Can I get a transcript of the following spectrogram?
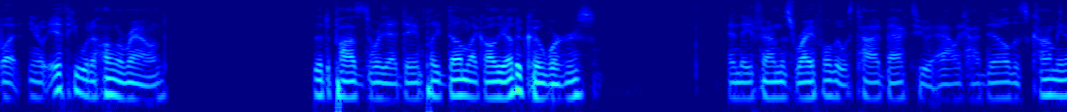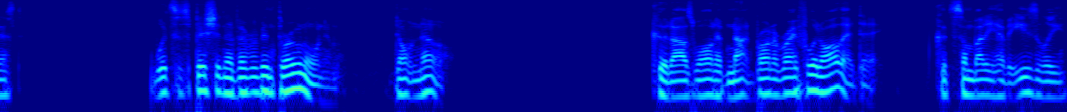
but, you know, if he would have hung around the depository that day and played dumb like all the other co-workers, and they found this rifle that was tied back to Alec Hidell, this communist, would suspicion have ever been thrown on him? Don't know. Could Oswald have not brought a rifle at all that day? Could somebody have easily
